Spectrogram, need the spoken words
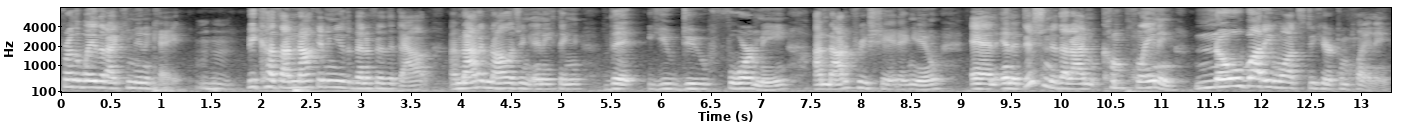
for the way that I communicate. Mm-hmm. Because I'm not giving you the benefit of the doubt. I'm not acknowledging anything that you do for me. I'm not appreciating you. And in addition to that, I'm complaining. Nobody wants to hear complaining.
